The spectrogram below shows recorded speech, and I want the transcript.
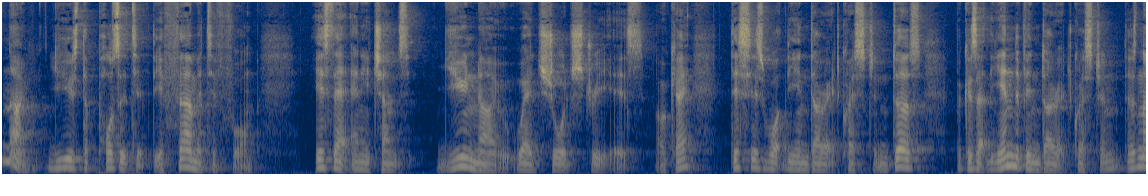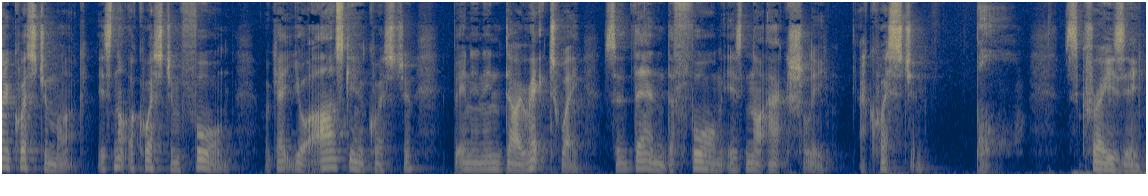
No, you use the positive, the affirmative form. Is there any chance you know where George Street is? Okay, this is what the indirect question does because at the end of indirect question, there's no question mark. It's not a question form. Okay, you're asking a question, but in an indirect way. So then the form is not actually a question. It's crazy,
